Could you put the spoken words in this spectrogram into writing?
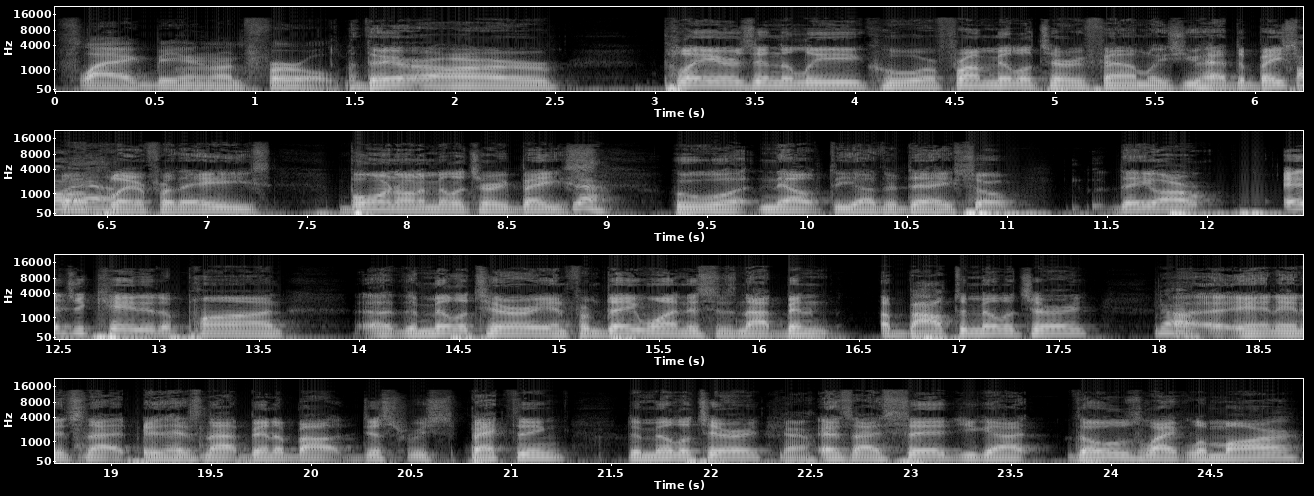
flag being unfurled. There are players in the league who are from military families. You had the baseball Oh, yeah. player for the A's, born on a military base, Yeah. who uh, knelt the other day. So they are educated upon uh, the military, and from day one, this has not been about the military. No. Uh, and and it's not. It has not been about disrespecting the military. Yeah. As I said, you got those like Lamar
